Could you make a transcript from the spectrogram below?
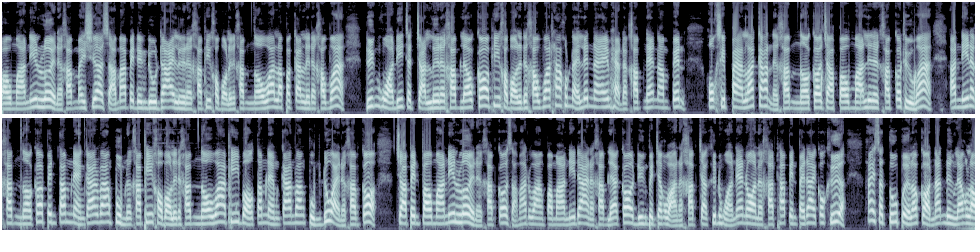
ประมาณนี้เลยนะครับ ไม่เชื่อสามารถไปดึงดูได้เลยนะครับพี่ขอบอกเลยนะครับเนาะว่ารับประกันเลยนะครับว่าดึงหัวดีจะจัดเลยนะครับ แล้วก็พี่ขอบอกเลยนะครับว่าถ้าคนไหนเล่นใน iPad นะครับแนะนำเป็น 68 ละกันนะครับเนาะก็จะประมาณเลยนะครับ ก็ถือว่าอันนี้นะครับเนาะก็เป็นตำแหน่งการวางปุ่มนะครับ พี่ขอบอกเลยนะครับเนาะว่าพี่บอกตำแหน่งการวางปุ่มด้วยนะครับก็จะเป็นประมาณนี้เลยนะครับก็สามารถวางประมาณนี้ได้นะครับ แล้วก็ดึงเป็นจังหวะนะครับจะขึ้นหัวแน่นอนนะครับ ถ้าเป็นไปได้ก็คือให้ศัตรูเปิดแล้วก่อนนัดหนึ่งแล้วเรา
